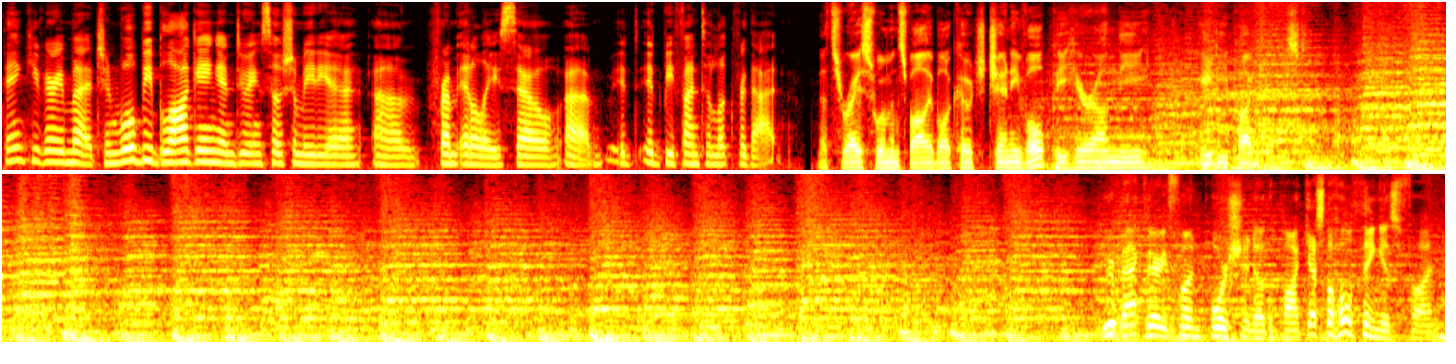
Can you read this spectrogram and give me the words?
Thank you very much. And we'll be blogging and doing social media um, from Italy, so uh, it, would be fun to look for that. That's Rice women's volleyball coach Genny Volpe here on the AD podcast. We're back. Very fun portion of the podcast. The whole thing is fun,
